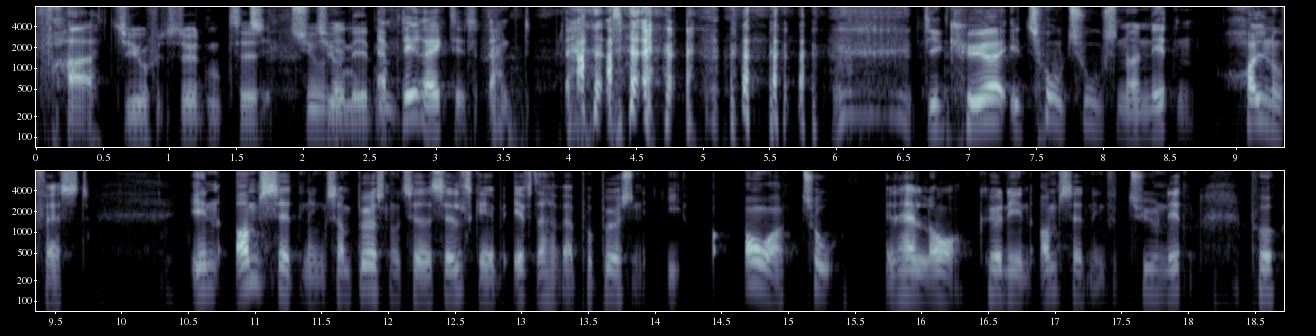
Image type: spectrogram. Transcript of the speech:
fra 2017 til... 2019. Jamen, det er rigtigt. De kører i 2019, hold nu fast, en omsætning som børsnoteret selskab, efter at have været på børsen i over to et halvt år, kører de en omsætning for 2019 på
